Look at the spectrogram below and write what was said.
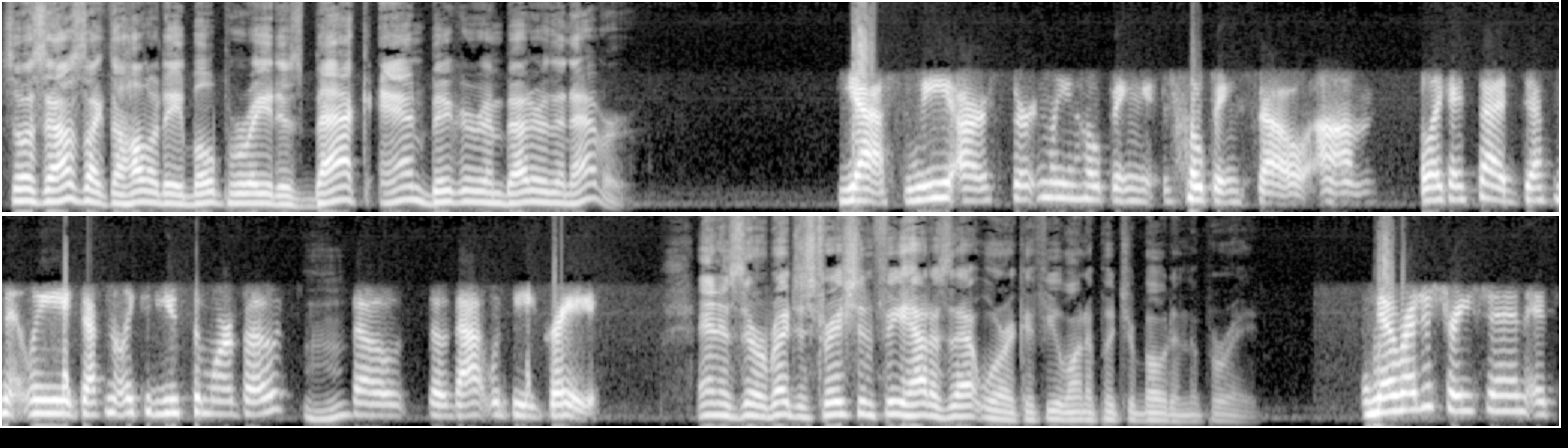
So it sounds like the holiday boat parade is back and bigger and better than ever. Yes, we are certainly hoping hoping so. Um, like I said, definitely definitely could use some more boats. Mm-hmm. So so that would be great. And is there a registration fee? How does that work if you want to put your boat in the parade? No registration. It's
